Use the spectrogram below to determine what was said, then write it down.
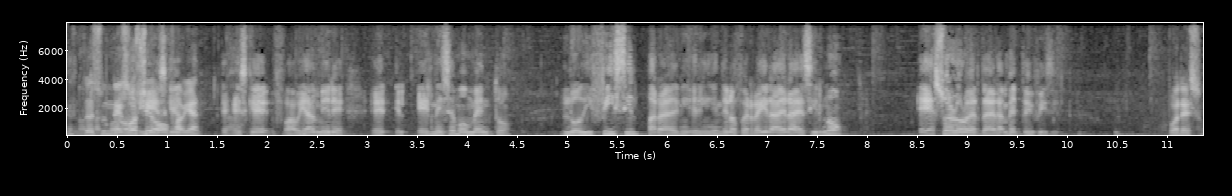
Esto es un negocio, Fabián. Es que, Fabián, mire, en ese momento, lo difícil para el ingeniero Ferreira era decir no. Eso era lo verdaderamente difícil. Por eso.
